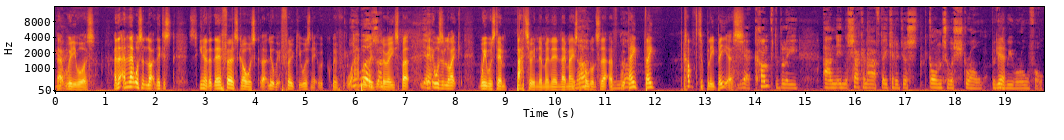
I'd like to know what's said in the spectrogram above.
That Yeah. really was. And that, and that wasn't like they just, you know, that their first goal was a little bit fluky, wasn't it, with, with what It happened was, with um, Lloris? But yeah. it wasn't like we was them battering them and then they managed to hold on to that. no. They they comfortably beat us. Yeah, comfortably. And in the second half, they could have just gone to a stroll because Yeah. we were awful.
